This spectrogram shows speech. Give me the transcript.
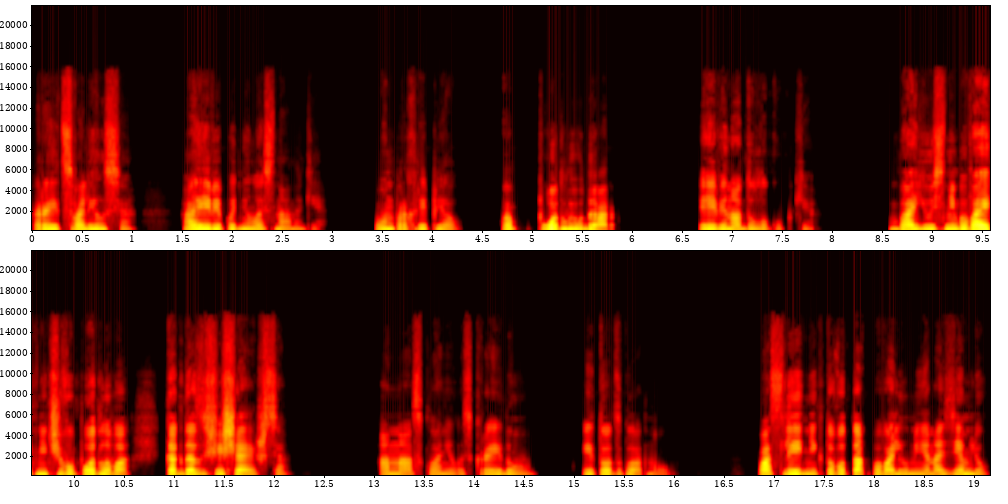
Рейд свалился, а Эви поднялась на ноги. Он прохрипел. «А, «Подлый удар!» Эви надула губки. «Боюсь, не бывает ничего подлого, когда защищаешься». Она склонилась к Рейду, и тот сглотнул. «Последний, кто вот так повалил меня на землю,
